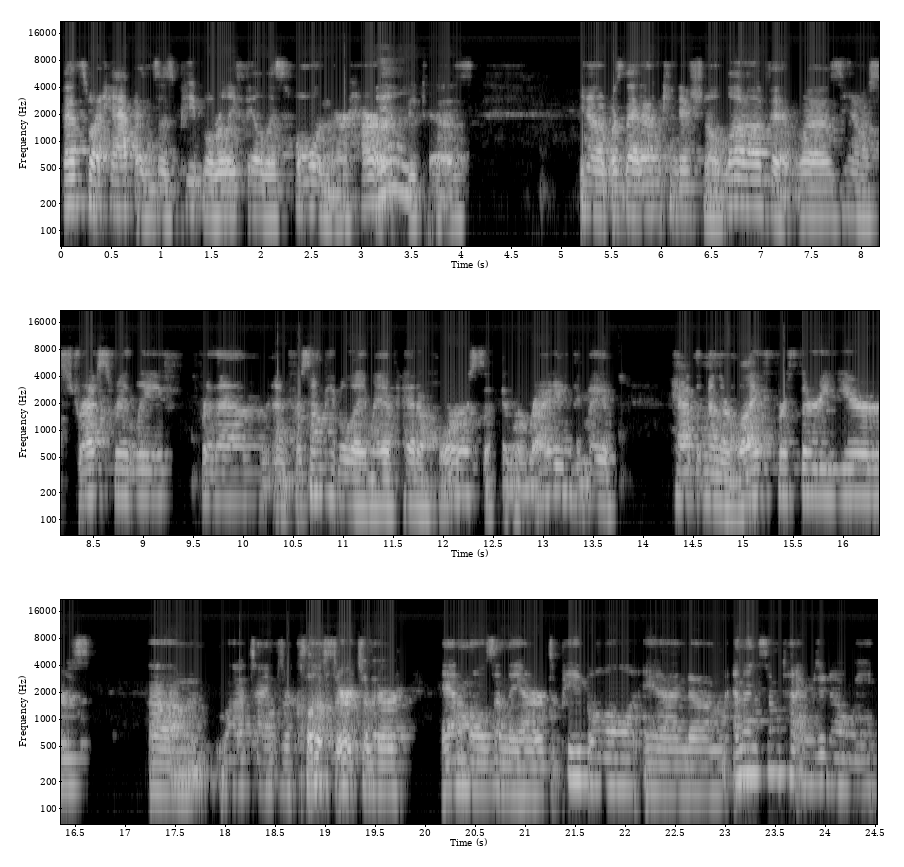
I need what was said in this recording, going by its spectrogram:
That's what happens is people really feel this hole in their heart yeah. because you know, it was that unconditional love. It was, you know, a stress relief for them. And for some people, they may have had a horse that they were riding. They may have had them in their life for 30 years um, a lot of times they're closer to their animals than they are to people, and um, and then sometimes you know we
